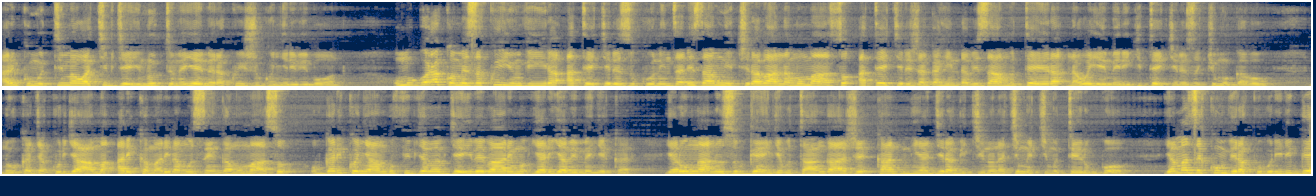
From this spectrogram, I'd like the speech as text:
ariko umutima wa kibyeyi ntutume yemera kwijugunyira ibibondo umugore akomeza kwiyumvira atekereza ukuntu inzara izamwicira abana mu maso atekereje agahinda bizamutera nawe yemera igitekerezo cy'umugabo we. Nuko ajya kuryama ariko amarira amuzenga mu maso ubwo ariko nyangufi by'ababyeyi be barimo yari yabimenye kare. Yari umwana uzi ubwenge butangaje kandi ntiyagiraga ikintu na kimwe kimutera ubwoba. Yamaze kumvira ku buriri bwe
